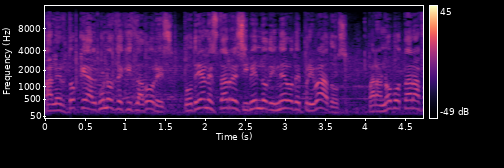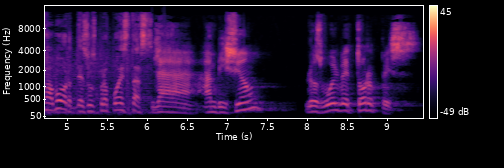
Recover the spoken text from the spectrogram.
Alertó que algunos legisladores podrían estar recibiendo dinero de privados para no votar a favor de sus propuestas. La ambición los vuelve torpes,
